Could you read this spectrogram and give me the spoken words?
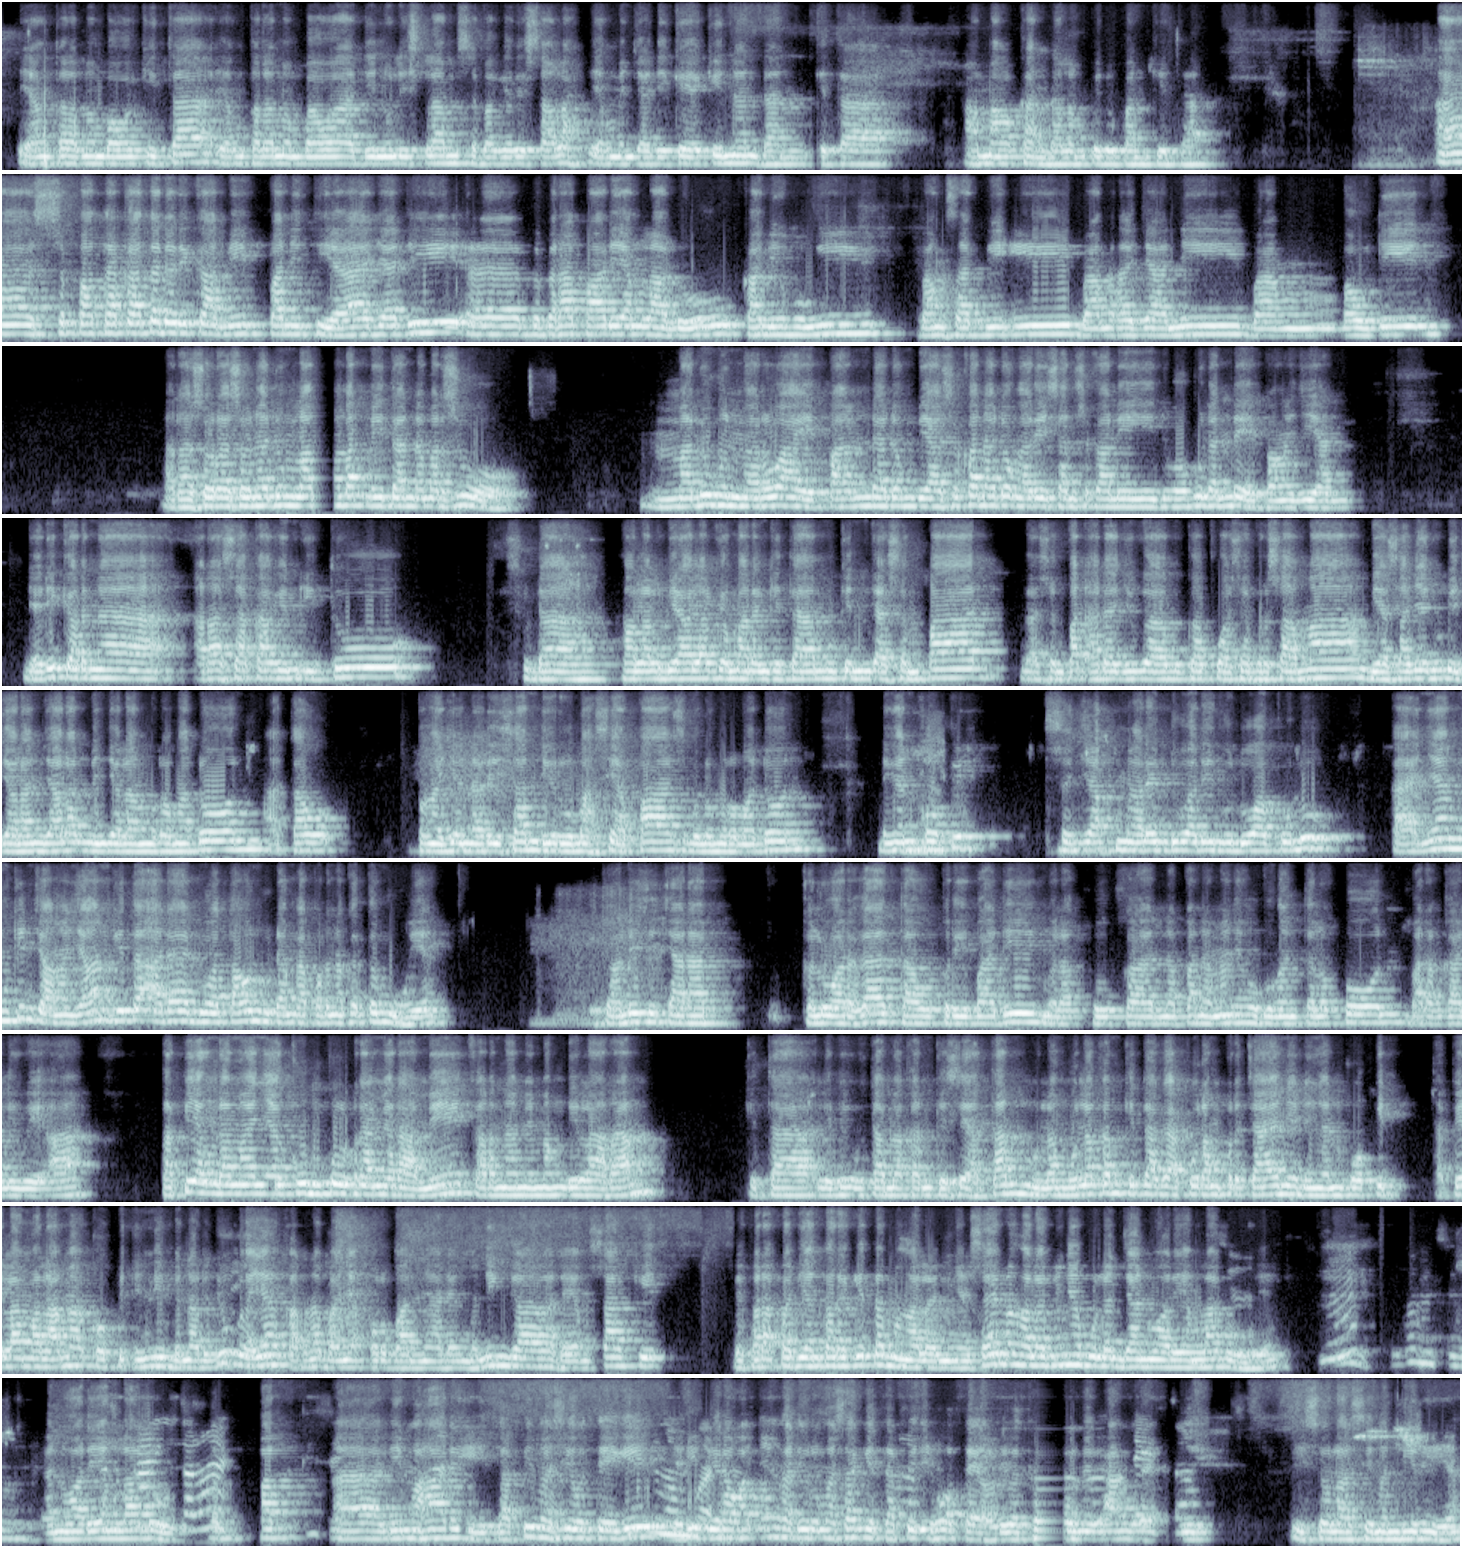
yang telah membawa kita, yang telah membawa dinul Islam sebagai risalah yang menjadi keyakinan dan kita amalkan dalam kehidupan kita. Uh, sepatah kata dari kami panitia, jadi uh, beberapa hari yang lalu kami hubungi Bang Sabi'i, Bang Rajani, Bang Baudin, rasul-rasul nadung lambat mitanda marsuo. Madungun marwai, panda dong biasa kan adong arisan sekali dua bulan deh pengajian jadi karena rasa kangen itu sudah halal bihalal kemarin kita mungkin nggak sempat, nggak sempat ada juga buka puasa bersama. Biasanya dulu jalan-jalan menjelang Ramadan atau pengajian arisan di rumah siapa sebelum Ramadan. Dengan COVID sejak kemarin 2020, kayaknya mungkin jangan-jangan kita ada dua tahun udah nggak pernah ketemu ya. Kecuali secara keluarga atau pribadi melakukan apa namanya hubungan telepon, barangkali WA tapi yang namanya kumpul rame-rame karena memang dilarang, kita lebih utamakan kesehatan. Mula-mula kan kita agak kurang percayanya dengan COVID. Tapi lama-lama COVID ini benar juga ya, karena banyak korbannya. Ada yang meninggal, ada yang sakit. Beberapa di antara kita mengalaminya. Saya mengalaminya bulan Januari yang lalu ya. Januari yang lalu, empat uh, lima hari, tapi masih OTG, jadi dirawatnya nggak di rumah sakit, tapi di hotel, di hotel anggrek, di isolasi mandiri ya.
